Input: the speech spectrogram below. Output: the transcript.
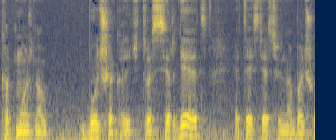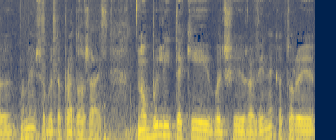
как можно большее количество сердец, это, естественно, большой момент, чтобы это продолжалось. Но были такие большие раввины, которые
